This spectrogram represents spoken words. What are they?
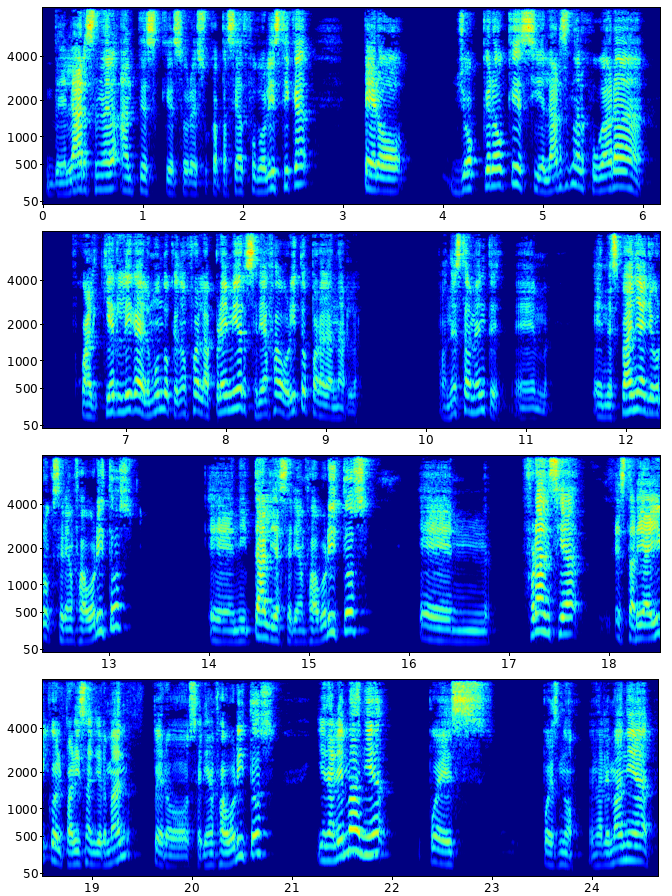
del Arsenal antes que sobre su capacidad futbolística, pero yo creo que si el Arsenal jugara cualquier liga del mundo que no fuera la Premier, sería favorito para ganarla. Honestamente, em, en España yo creo que serían favoritos, en Italia serían favoritos, en Francia estaría ahí con el Paris Saint-Germain, pero serían favoritos, y en Alemania, pues, pues no, en Alemania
